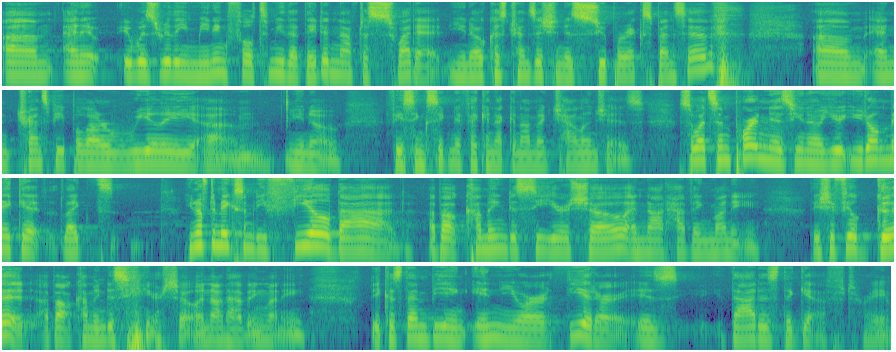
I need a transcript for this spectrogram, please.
Um, and it, it was really meaningful to me that they didn't have to sweat it, you know, because transition is super expensive. um, and trans people are really, um, you know, facing significant economic challenges. So what's important is, you know, you, you don't make it like, you don't have to make somebody feel bad about coming to see your show and not having money. They should feel good about coming to see your show and not having money because them being in your theater is, that is the gift, right?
